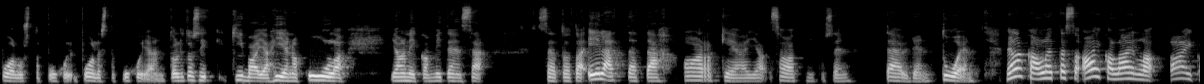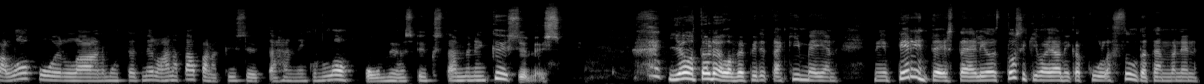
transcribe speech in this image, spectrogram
puolusta puhu, puolesta puhujaan. Nyt oli tosi kiva ja hieno kuulla, Janika, miten sä, sä tota, elät tätä arkea ja saat niin kuin sen täyden tuen. Meillä alkaa olla tässä aika lailla aika lopuillaan, mutta meillä on aina tapana kysyä tähän niin kuin loppuun myös yksi tämmöinen kysymys. Joo, todella me pidetäänkin meidän, meidän perinteistä, eli olisi tosi kiva Janika kuulla sulta tämmöinen,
